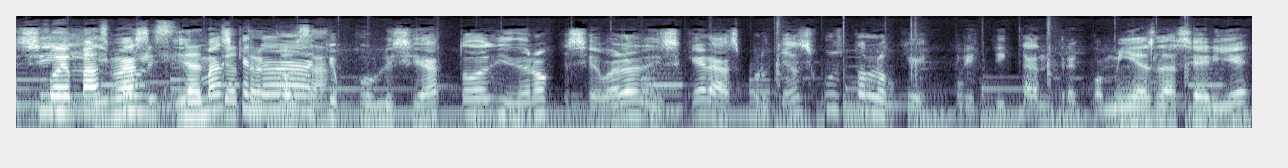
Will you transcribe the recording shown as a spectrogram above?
Sí, Fue más y más, publicidad y más que que, otra nada cosa. que publicidad, todo el dinero que se va a las disqueras, porque es justo lo que critica, entre comillas, la serie,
